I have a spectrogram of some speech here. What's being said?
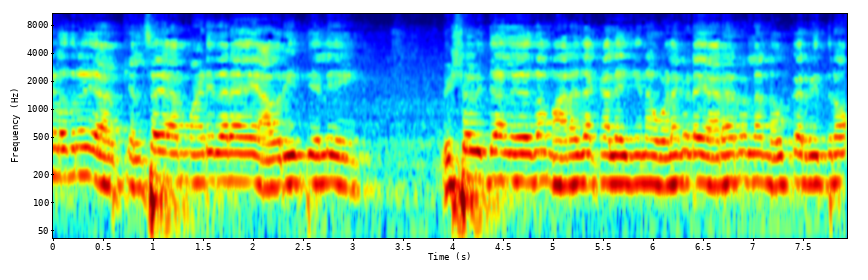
ಹೇಳಿದ್ರೆ ಯಾರು ಕೆಲಸ ಯಾರು ಮಾಡಿದ್ದಾರೆ ಯಾವ ರೀತಿಯಲ್ಲಿ ವಿಶ್ವವಿದ್ಯಾಲಯದ ಮಹಾರಾಜ ಕಾಲೇಜಿನ ಒಳಗಡೆ ಯಾರ್ಯಾರೆಲ್ಲ ನೌಕರರಿದ್ರು,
